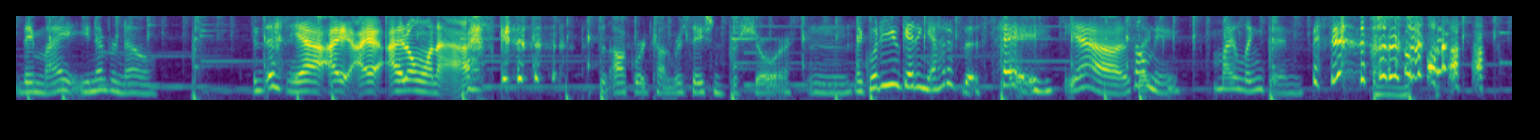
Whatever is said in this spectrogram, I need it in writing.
They might. You never know. yeah i i, I don't want to ask It's an awkward conversation for sure. Mm, Like, what are you getting out of this? Hey, yeah tell like me. my linkedin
